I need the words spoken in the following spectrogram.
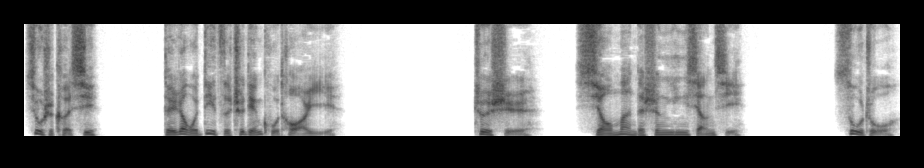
就是可惜，得让我弟子吃点苦头而已。这时。小曼的声音响起：“宿主，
